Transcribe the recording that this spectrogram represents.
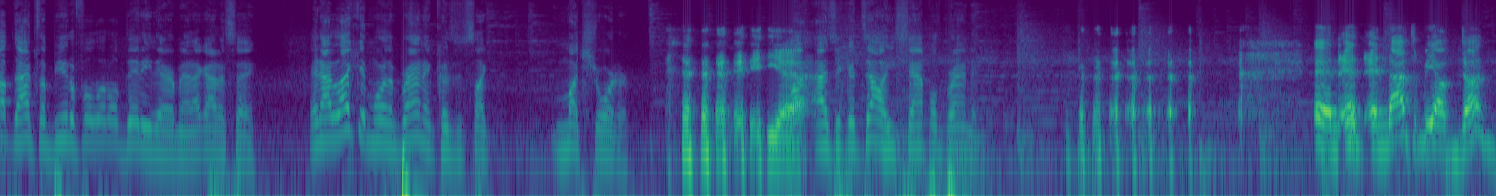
Yep, that's a beautiful little ditty there, man. I gotta say, and I like it more than Brandon because it's like much shorter. yeah. But as you can tell, he sampled Brandon. And, and and not to be outdone,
